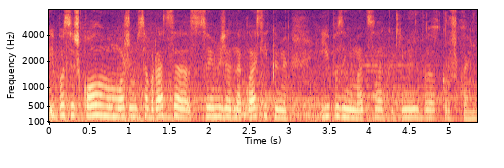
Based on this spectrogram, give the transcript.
И после школы мы можем собраться со своими же одноклассниками и позаниматься какими-либо кружками.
